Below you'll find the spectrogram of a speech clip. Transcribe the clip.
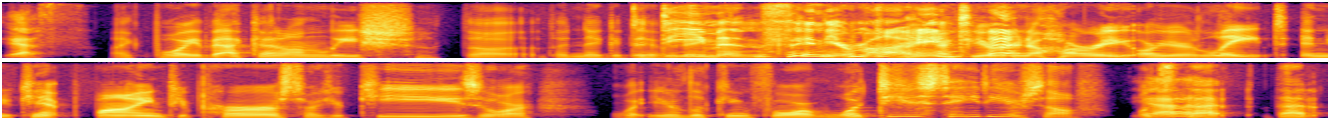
Yes. Like, boy, that can unleash the the negativity. The demons in your Right? mind. If you're in a hurry or you're late and you can't find your purse or your keys or what you're looking for, what do you say to yourself? What's Yeah. that that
